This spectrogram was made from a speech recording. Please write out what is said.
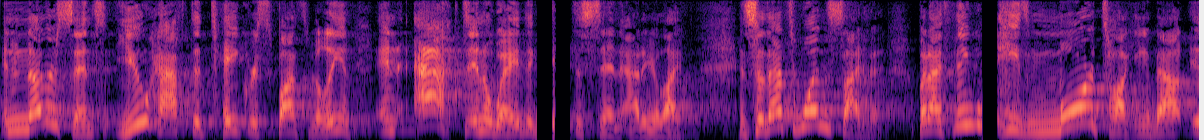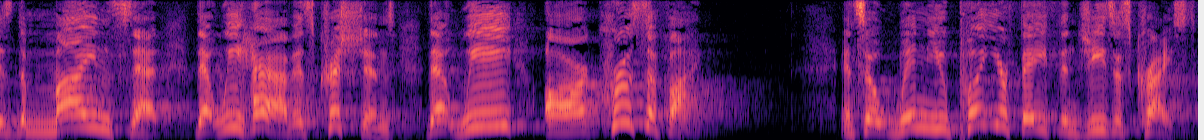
In another sense, you have to take responsibility and, and act in a way to get the sin out of your life. And so that's one side of it. But I think what he's more talking about is the mindset that we have as Christians that we are crucified. And so when you put your faith in Jesus Christ,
